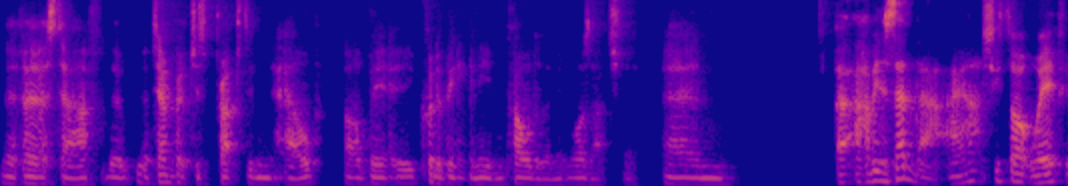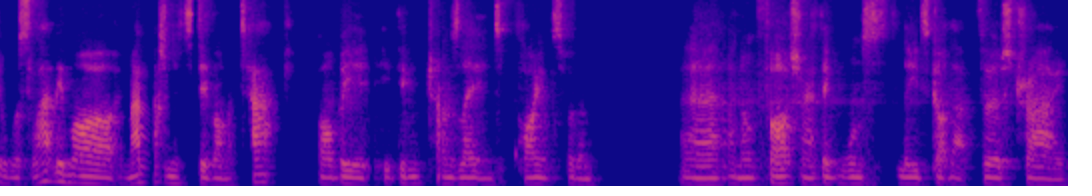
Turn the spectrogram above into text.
the first half. The, the, temperatures perhaps didn't help, albeit it could have been even colder than it was actually. Um, uh, having said that, I actually thought Wakefield was slightly more imaginative on attack albeit it didn't translate into points for them. Uh, and unfortunately, I think once Leeds got that first try,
